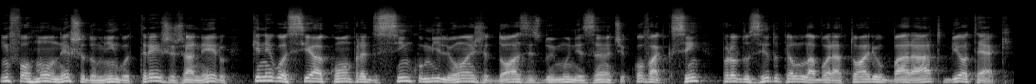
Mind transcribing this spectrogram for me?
informou neste domingo, 3 de janeiro, que negocia a compra de 5 milhões de doses do imunizante Covaxin produzido pelo laboratório Bharat Biotech.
